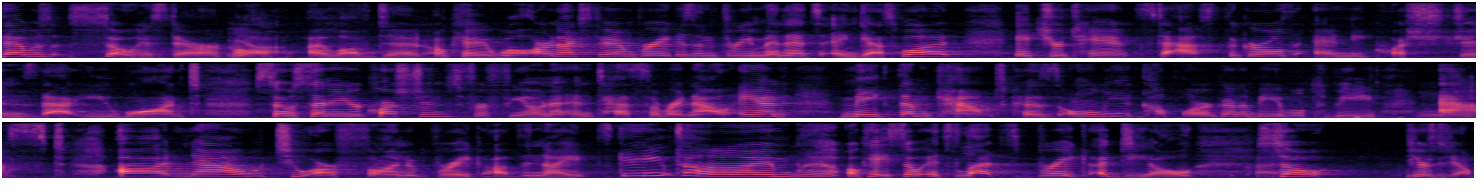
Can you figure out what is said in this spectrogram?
that, was so hysterical. Yeah. I loved it. Okay, well, our next fan break is in three minutes, and guess what? It's your chance to ask the girls any questions that you want. So send in your questions for Fiona and Tessa right now, and make them count because only a couple are going to be able to be asked. Uh, now to our fun break of the night. It's game time. Okay, so it's let's break a deal. So here's the deal.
